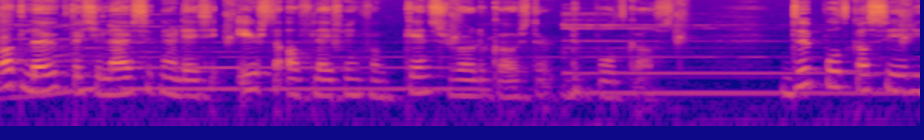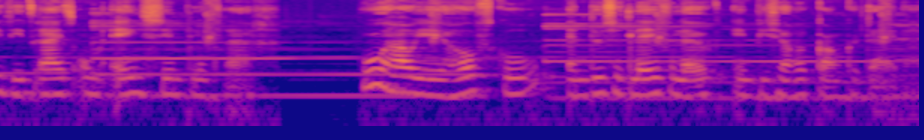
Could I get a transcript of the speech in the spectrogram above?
Wat leuk dat je luistert naar deze eerste aflevering van Cancer Rollercoaster, de podcast. De podcastserie die draait om één simpele vraag. Hoe hou je je hoofd koel en dus het leven leuk in bizarre kankertijden?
